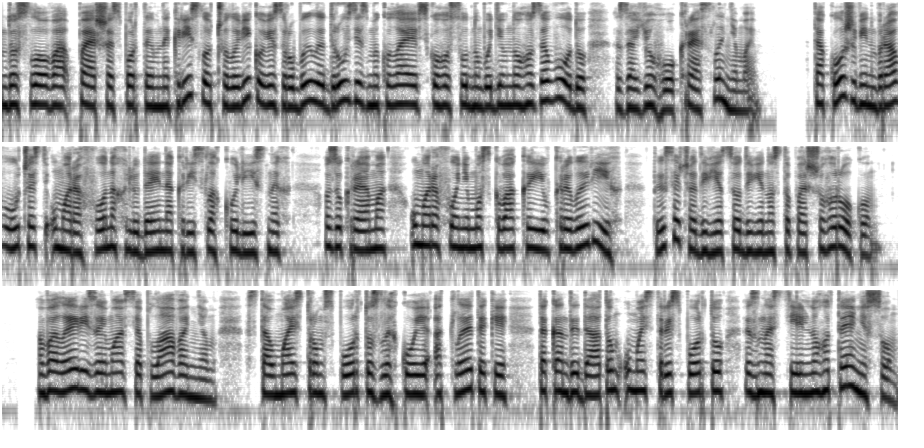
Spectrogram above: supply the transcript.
До слова, перше спортивне крісло чоловікові зробили друзі з Миколаївського суднобудівного заводу за його кресленнями. Також він брав участь у марафонах людей на кріслах колісних, зокрема у марафоні Москва Київ Кривий Ріг 1991 року. Валерій займався плаванням, став майстром спорту з легкої атлетики та кандидатом у майстри спорту з настільного тенісу.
